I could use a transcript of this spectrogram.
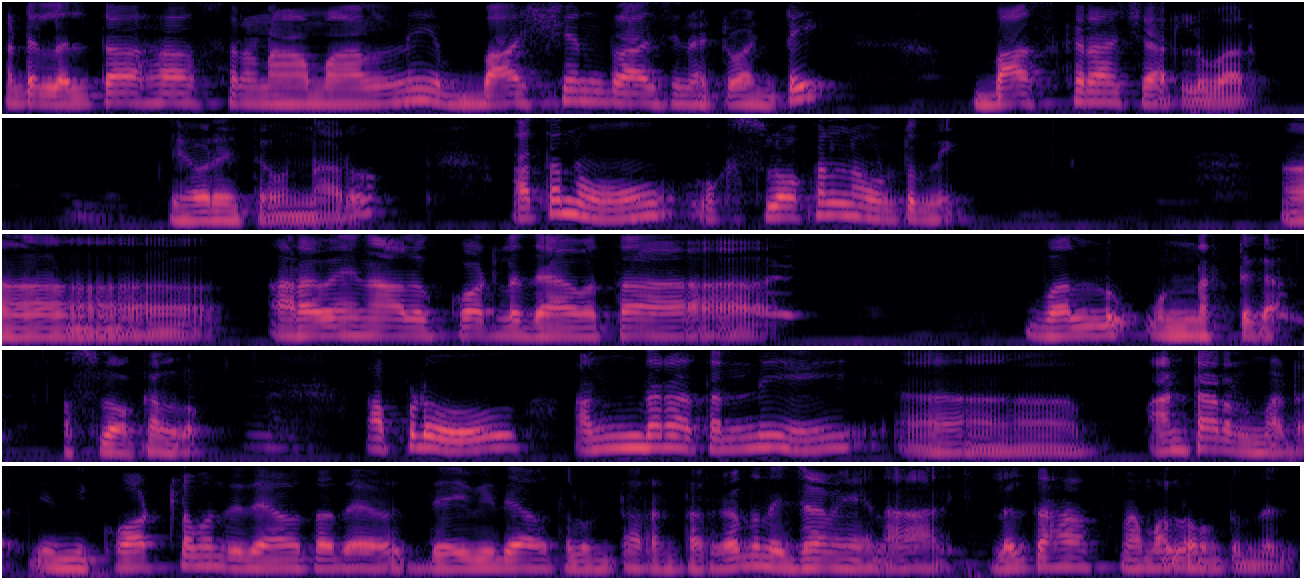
అంటే లలితా సహస్రనామాలని భాష్యం రాసినటువంటి భాస్కరాచార్యులు వారు ఎవరైతే ఉన్నారో అతను ఒక శ్లోకంలో ఉంటుంది. అరవై నాలుగు కోట్ల దేవత వాళ్ళు ఉన్నట్టుగా ఆ శ్లోకంలో. అప్పుడు అందరూ అతన్ని అంటారనమాట ఇన్ని కోట్ల మంది దేవత దేవ దేవీ దేవతలు ఉంటారంటారు కదా నిజమేనా అని. లలితహాసనామాల్లో ఉంటుంది అది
